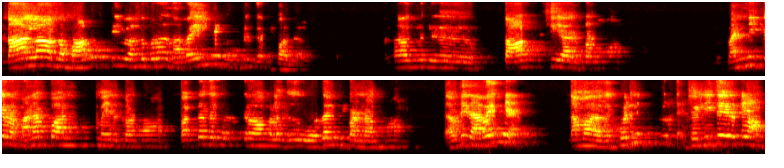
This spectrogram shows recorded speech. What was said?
நான்லாம் அந்த மாவட்டி வந்த பிறகு நிறைய கற்றுக்கிறேன் ஃபாதர். அதாவது தாட்சியா இருக்கணும் மன்னிக்கிற மனப்பான்மை இருக்கணும் பக்கத்துல இருக்கிறவங்களுக்கு உதவி பண்ணணும் அப்படி நிறைய. நம்ம சொல்லி சொல்லிட்டே இருக்கலாம்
